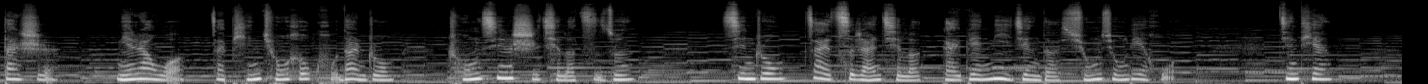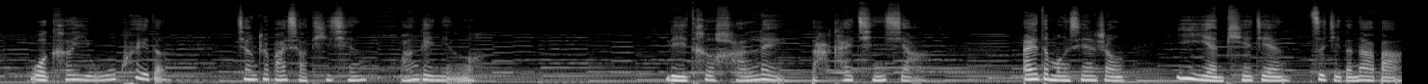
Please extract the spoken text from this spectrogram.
但是，您让我在贫穷和苦难中重新拾起了自尊，心中再次燃起了改变逆境的熊熊烈火。今天，我可以无愧的将这把小提琴还给您了。李特含泪打开琴匣，埃德蒙先生一眼瞥见自己的那把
